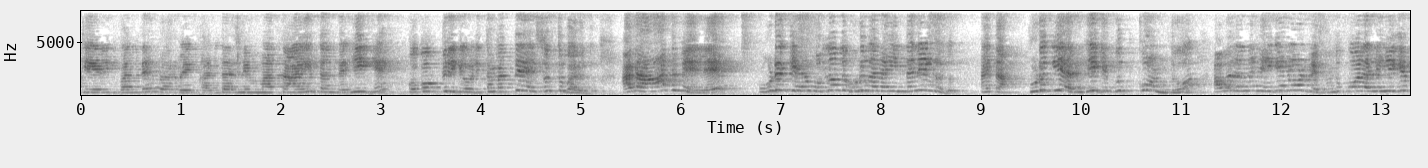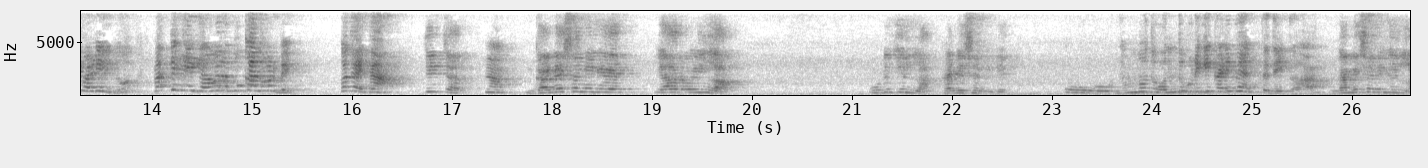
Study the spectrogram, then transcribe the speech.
ಕೇರಿಗೆ ಬಂದೇ ಬರ್ಬೇಕು ಕಂಡರ್ ನಿಮ್ಮ ತಾಯಿ ತಂದೆ ಹೀಗೆ ಒಬ್ಬೊಬ್ಬರಿಗೆ ಹೊಡಿತಾ ಮತ್ತೆ ಸುತ್ತು ಬರುದು. ಅದಾದ್ಮೇಲೆ ಹುಡುಗಿಯ ಒಂದೊಂದು ಹುಡುಗನ ಹಿಂದೆ ನಿಲ್ಲುದು. ಆಯ್ತಾ? ಹುಡುಗಿಯರು ಹೀಗೆ ಕುತ್ಕೊಂಡು ಅವರನ್ನು ಹೀಗೆ ನೋಡ್ಬೇಕು. ಒಂದು ಕೋಲಲ್ಲಿ ಹೀಗೆ ಪಡೆಯುದು ಮತ್ತೆ ಹೀಗೆ ಅವರ ಮುಖ ನೋಡ್ಬೇಕು. ಗೊತ್ತಾಯ್ತಾ? ಟೀಚರ್ ಗಣೇಶನಿಗೆ ಯಾರು ಇಲ್ಲ? ಹುಡುಗಿಲ್ಲ ಗಣೇಶನಿಗೆ. ಓ ನಮ್ಮದು ಒಂದು ಹುಡುಗಿ ಕಡಿಮೆ ಆಗ್ತದೆ ಈಗ. ಗಣೇಶನಿಗೆ ಇಲ್ಲ.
